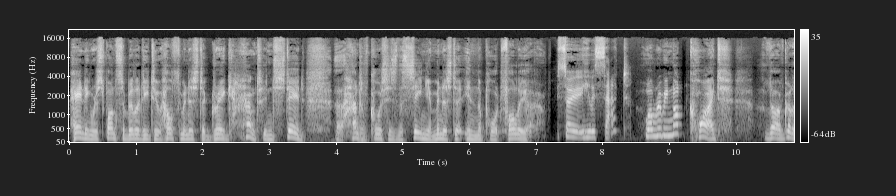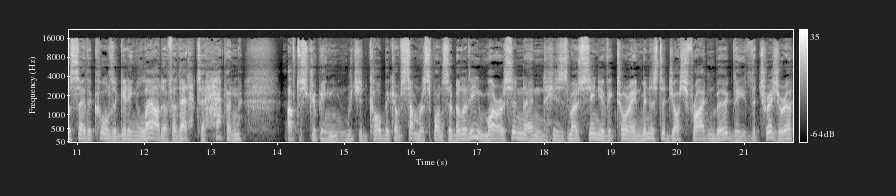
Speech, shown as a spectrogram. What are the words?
handing responsibility to Health Minister Greg Hunt instead. Uh, Hunt, of course, is the senior minister in the portfolio. So he was sacked? Well, Ruby, not quite, though I've got to say the calls are getting louder for that to happen. After stripping Richard Colbeck of some responsibility, Morrison and his most senior Victorian minister, Josh Frydenberg, the, the Treasurer,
